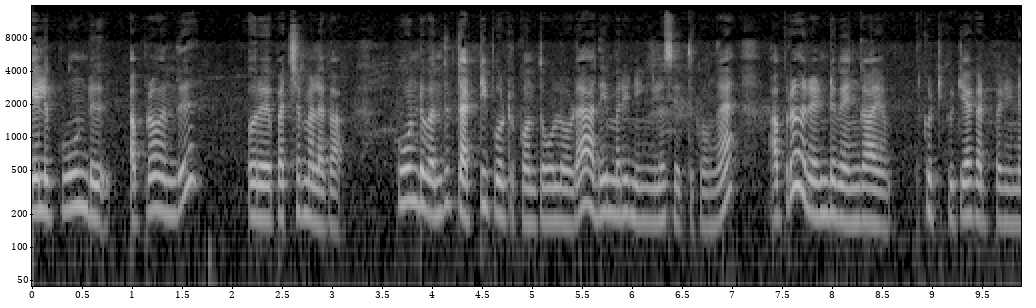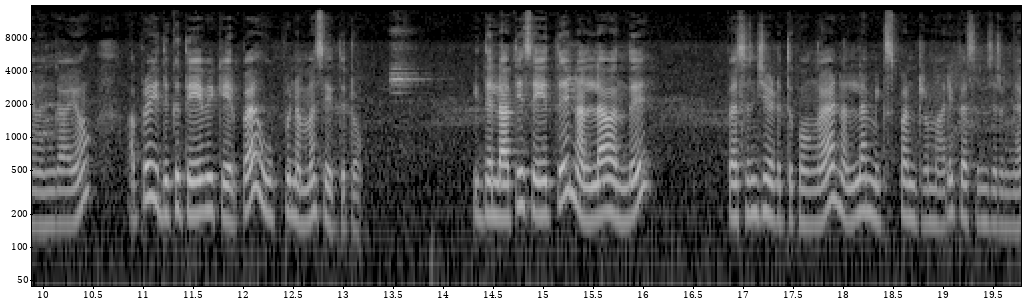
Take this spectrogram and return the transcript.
ஏழு பூண்டு அப்புறம் வந்து ஒரு பச்சை மிளகாய் பூண்டு வந்து தட்டி போட்டிருக்கோம் தோலோட அதே மாதிரி நீங்களும் சேர்த்துக்கோங்க. அப்புறம் ரெண்டு வெங்காயம் குட்டி குட்டியாக கட் பண்ணின வெங்காயம். அப்புறம் இதுக்கு தேவைக்கேற்ப உப்பு நம்ம சேர்த்துட்டோம். இது எல்லாத்தையும் சேர்த்து நல்லா வந்து பிசைஞ்சு எடுத்துக்கோங்க. நல்லா மிக்ஸ் பண்ணுற மாதிரி பிசைஞ்சிருங்க.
